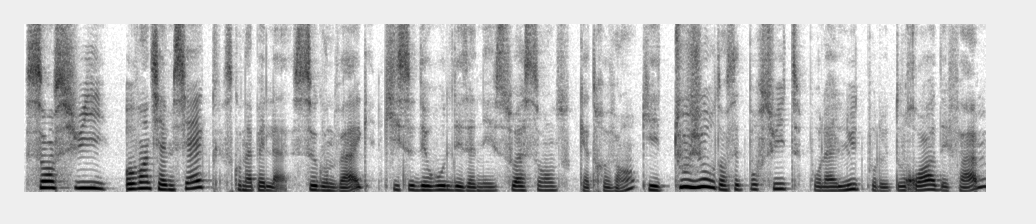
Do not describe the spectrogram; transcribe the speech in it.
S'ensuit au XXe siècle ce qu'on appelle la seconde vague, qui se déroule des années 60-80, qui est toujours dans cette poursuite pour la lutte pour le droit des femmes,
